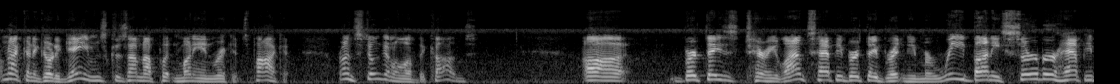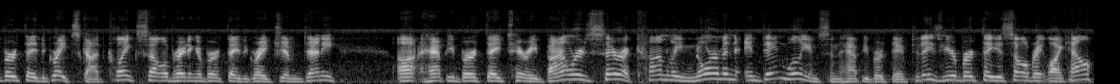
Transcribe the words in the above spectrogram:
I'm not going to go to games because I'm not putting money in Ricketts' pocket, but I'm still going to love the Cubs. Uh, birthdays Terry Louts, happy birthday, Brittany Marie, Bonnie Serber, happy birthday, the great Scott Klink, celebrating a birthday, the great Jim Denny. Uh, happy birthday, Terry Bowers, Sarah Conley, Norman, and Dan Williamson. Happy birthday. If today's your birthday, you celebrate like hell.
